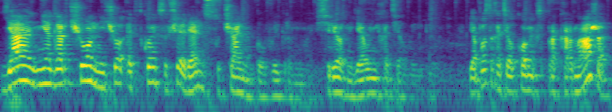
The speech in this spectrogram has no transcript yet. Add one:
Я не огорчен, ничего. Этот комикс вообще реально случайно был выигран мной. Серьезно, я его не хотел выигрывать. Я просто хотел комикс про Карнажа,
